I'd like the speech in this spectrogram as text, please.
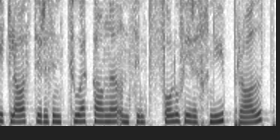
die Glastüren sind zugegangen und sind voll auf ihr Knie geprallt.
